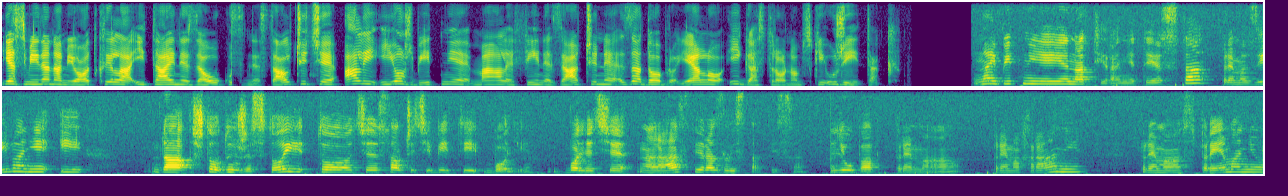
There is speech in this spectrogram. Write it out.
Jasmina nam je otkrila i tajne za ukusne stalčiće, ali i još bitnije male fine začine za dobro jelo i gastronomski užitak. Najbitnije je natiranje testa, premazivanje i da što duže stoji, to će stalčići biti bolji. Bolje će narasti i razlistati se. Ljubav prema, prema hrani, prema spremanju.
